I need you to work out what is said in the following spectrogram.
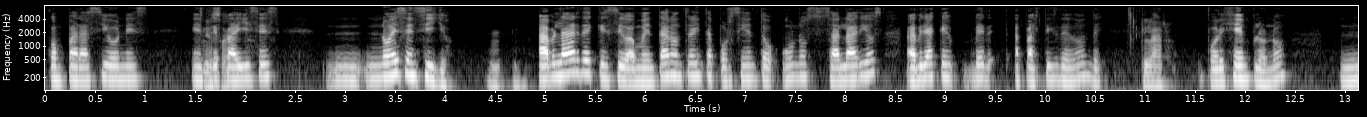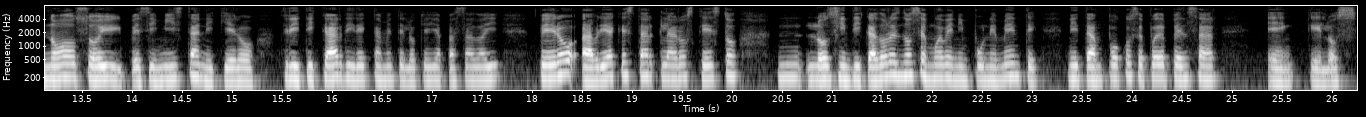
comparaciones entre Exacto. países. No es sencillo. Hablar de que se aumentaron 30% unos salarios, habría que ver a partir de dónde. Claro. Por ejemplo, ¿no? No soy pesimista ni quiero criticar directamente lo que haya pasado ahí, pero habría que estar claros que esto, los indicadores no se mueven impunemente, ni tampoco se puede pensar en que los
